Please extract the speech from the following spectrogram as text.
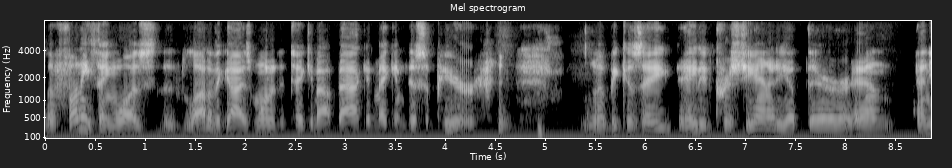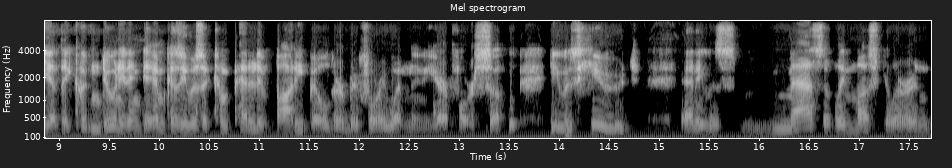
The funny thing was a lot of the guys wanted to take him out back and make him disappear Uh, because they hated Christianity up there and and yet they couldn't do anything to him because he was a competitive bodybuilder before he went in the Air Force. So he was huge and he was massively muscular and,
